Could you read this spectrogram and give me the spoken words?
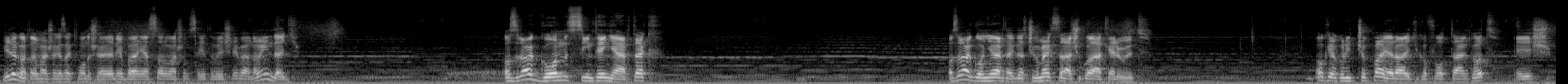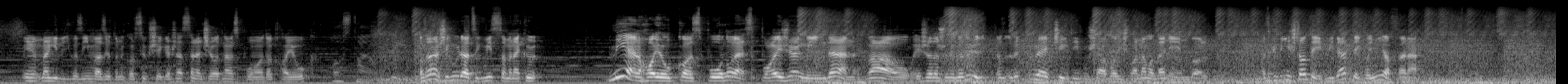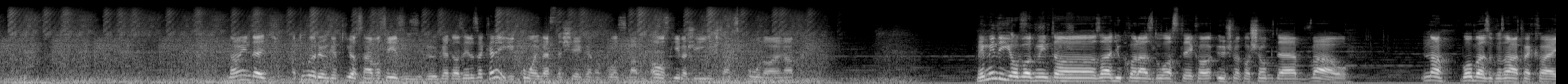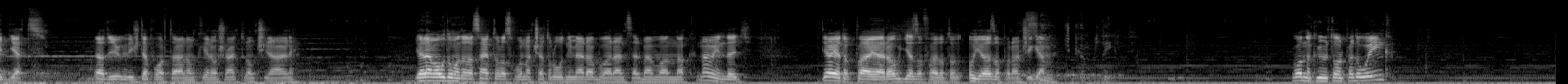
Mit akartak mások ezek pontosan elérni a bányászállomásom szétlevésével? Na mindegy. Az Raggon szintén nyertek. Az Raggon nyertek, de ez csak a megszállásuk alá került. Oké, okay, akkor itt csak pályára állítjuk a flottánkat, és megindítjuk az inváziót, amikor szükséges lesz. Szerencsére ott nem spónoltak hajók. Az ellenség úgy látszik visszamenekül. Milyen hajókkal spónol ez? Pajzseng minden? Wow! És ráadásul még az ő, az, az ő egység típusában is van, nem az enyémből. Ezeket instant építették, vagy mi a fene? Na mindegy, a túlerőnket kihasználva szétzúzzuk őket, de azért ezek eléggé komoly veszteségeket okoznak, ahhoz képest, hogy instant spónolnak. Még mindig jobbak, mint az ágyuk kalázdó aszték a őslakosok, de wow. Na, bombázok az Alpeka egyet. Lehet, hogy őket is deportálnom kéne, most meg tudom csinálni. Ja nem, automatán a szájtól az fognak csatolódni, mert abban a rendszerben vannak. Na mindegy. Járjatok pályára, ugye az a feladatok, ugye az a parancs, igen. Vannak űrtorpedóink.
